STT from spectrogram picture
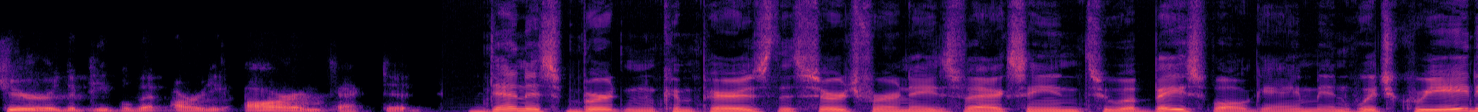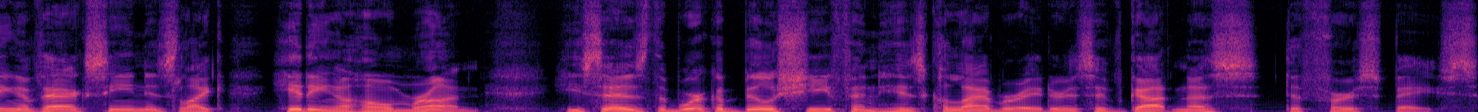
cure the people that already are infected. Dennis Burton compares the search for an AIDS vaccine to a baseball game in which creating a vaccine is like hitting a home run. He says the work of Bill Schief and his collaborators have gotten us to first base.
